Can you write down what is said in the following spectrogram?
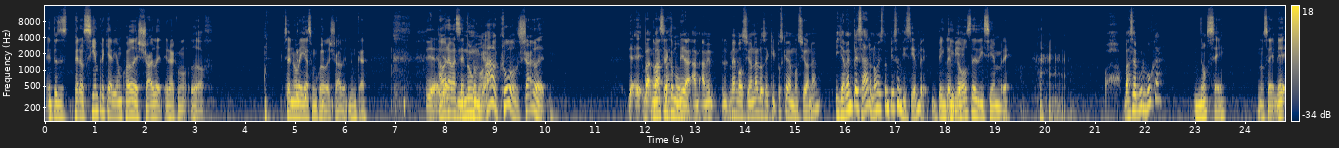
Entonces, pero siempre que había un juego de Charlotte era como, ugh. O sea, no veías un juego de Charlotte nunca. Yeah, Ahora yeah. va a ser como, Nunca. ah, cool, Charlotte. Eh, va, No va a ser como- Mira, a, a mí me emocionan los equipos que me emocionan. Y ya va a empezar, ¿no? Esto empieza en diciembre. la 22 de diciembre. ¿Va a ser burbuja? No sé. No sé. Me-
